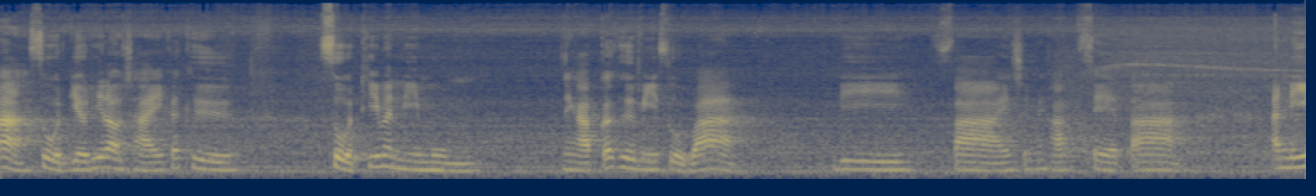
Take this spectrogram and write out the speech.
อะสูตรเดียวที่เราใช้ก็คือ สูตรที่มันมีมุมนะครับ ก็คือมีสูตรว่า d ไซใช่ไหมครับเซตาอันนี้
